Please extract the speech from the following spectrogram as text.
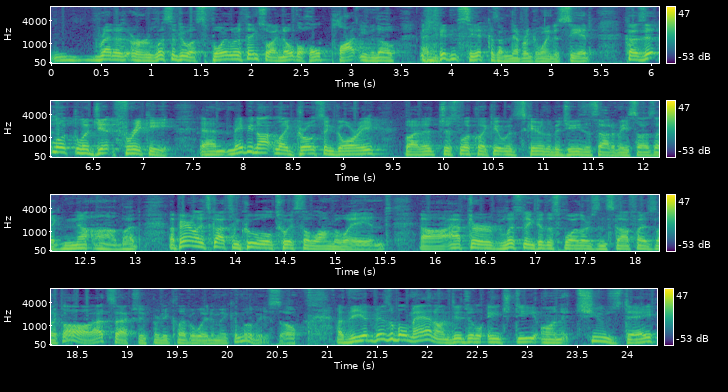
read a, or listened to a spoiler thing, so I know the whole plot, even though I didn't see it because I'm never going to see it because it looked legit freaky and maybe not like gross and gory, but it just looked like it would scare the bejesus out of me. So I was like, nah. But apparently, it's got some cool twists along the way. And uh, after listening to the spoilers and stuff, I was like, oh, that's actually a pretty clever way to make a movie. So, uh, The Invisible Man on digital HD on Tuesday,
